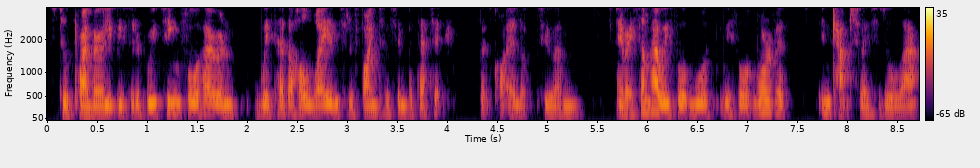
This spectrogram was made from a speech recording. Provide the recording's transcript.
still primarily be sort of rooting for her and with her the whole way and sort of find her sympathetic. So it's quite a lot to um anyway, somehow we thought more we thought Morfydd encapsulated all that.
